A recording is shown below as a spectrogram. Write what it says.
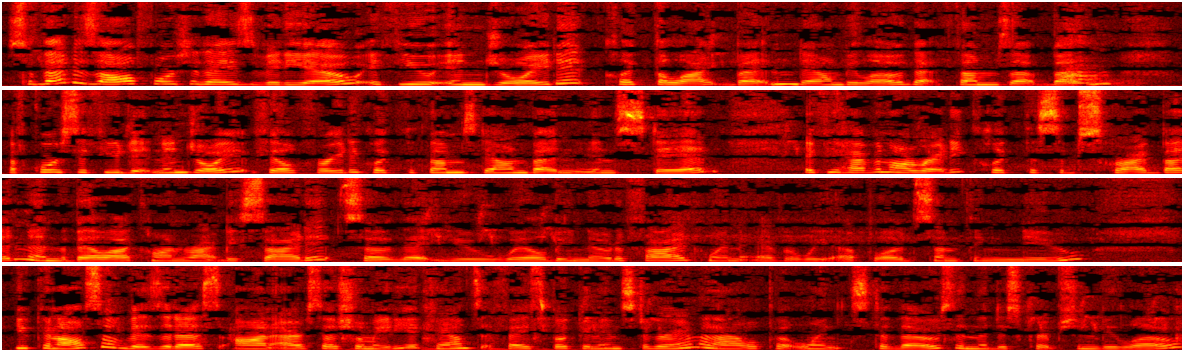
So that is all for today's video. If you enjoyed it, click the like button down below, that thumbs up button. Of course, if you didn't enjoy it, feel free to click the thumbs down button instead. If you haven't already, click the subscribe button and the bell icon right beside it so that you will be notified whenever we upload something new. You can also visit us on our social media accounts at Facebook and Instagram, and I will put links to those in the description below.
